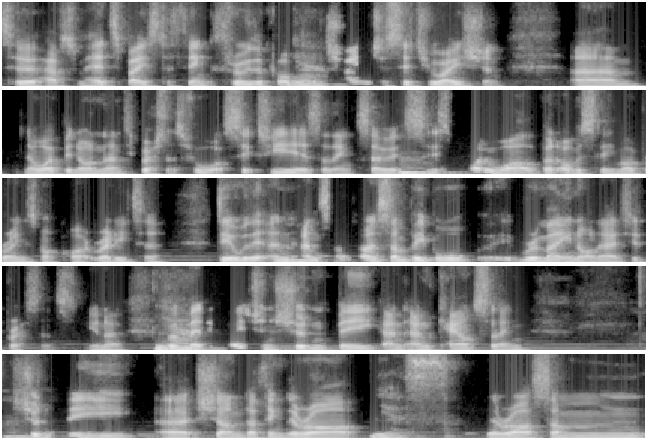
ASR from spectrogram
to have some headspace to think through the problem yeah. and change the situation. Um, now I've been on antidepressants for what six years, I think, so it's mm. it's quite a while. But obviously, my brain's not quite ready to deal with it, and mm. and sometimes some people remain on antidepressants, you know. Yeah. But medication shouldn't be, and and counselling mm. shouldn't be uh, shunned. I think there are yes there are some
